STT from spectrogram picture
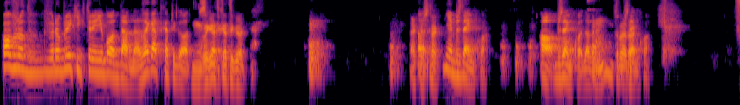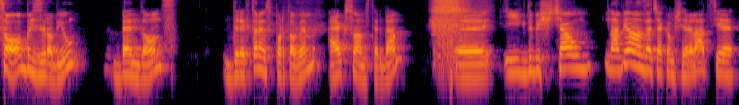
powrót w rubryki, której nie było od dawna. Zagadka tygodnia. Zagadka tygodnia. Jakoś tak. Nie, brzdękło. O, brzękło, dobra. Trochę brzękło. Co byś zrobił, będąc dyrektorem sportowym Ajaxu Amsterdam E, I gdybyś chciał nawiązać jakąś relację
